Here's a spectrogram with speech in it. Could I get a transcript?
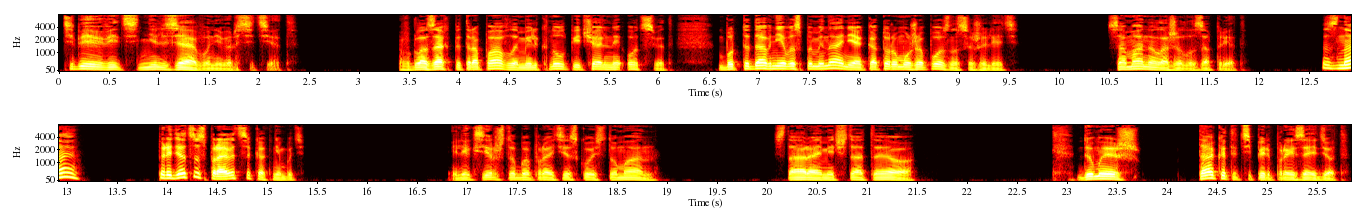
«Тебе ведь нельзя в университет», в глазах Петропавла мелькнул печальный отсвет, будто давнее воспоминание, о котором уже поздно сожалеть. Сама наложила запрет. — Знаю. Придется справиться как-нибудь. Эликсир, чтобы пройти сквозь туман. Старая мечта Тео. Думаешь, так это теперь произойдет?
